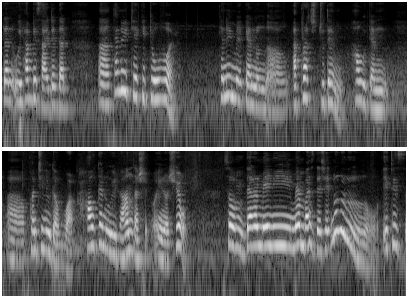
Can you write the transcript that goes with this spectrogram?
Then we have decided that uh, can we take it over? Can we make an uh, approach to them? How we can uh, continue the work? How can we run the you know show? So there are many members. They say no, no, no, no, no. It is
